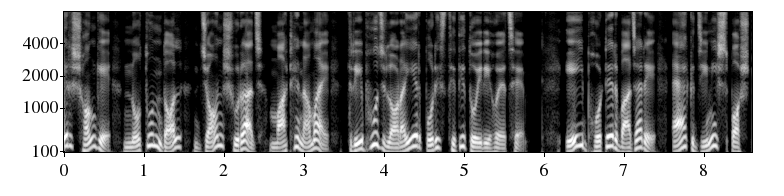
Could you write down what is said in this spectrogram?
এর সঙ্গে নতুন দল জন সুরাজ মাঠে নামায় ত্রিভুজ লড়াইয়ের পরিস্থিতি তৈরি হয়েছে। এই ভোটের বাজারে এক জিনিস স্পষ্ট,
